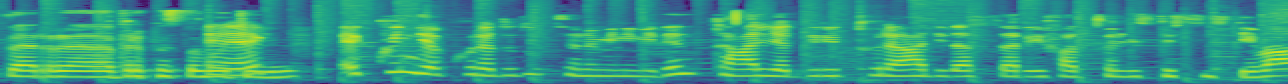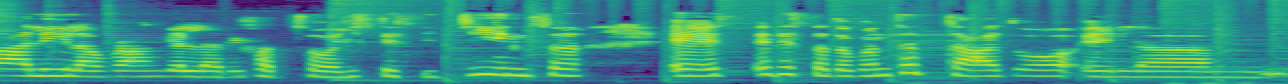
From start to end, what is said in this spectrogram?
per, per questo motivo. E, e, quindi ha curato tutti i minimi dettagli, addirittura Adidas ha rifatto gli stessi stivali, la Wrangel ha rifatto gli stessi jeans e, ed è stato contattato il, um,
